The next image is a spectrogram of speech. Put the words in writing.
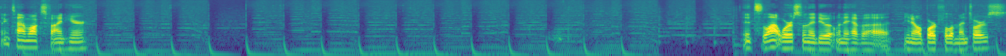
I think time walk's fine here. It's a lot worse when they do it when they have a you know a board full of mentors.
